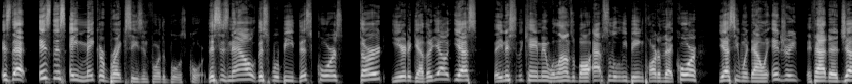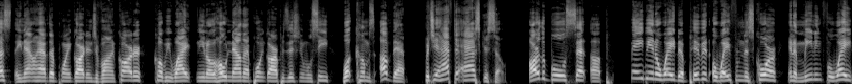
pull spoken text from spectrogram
Is that is this a make or break season for the Bulls core? This is now this will be this core's third year together. Yeah, yes, they initially came in with Lonzo Ball absolutely being part of that core. Yes, he went down with injury. They've had to adjust. They now have their point guard in Jevon Carter, Coby White, you know, holding down that point guard position. We'll see what comes of that. But you have to ask yourself, are the Bulls set up maybe in a way to pivot away from this core in a meaningful way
